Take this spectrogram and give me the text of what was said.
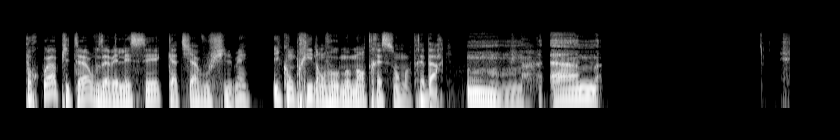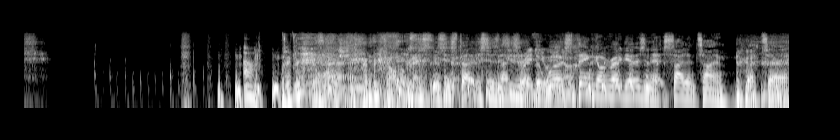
Pourquoi, Peter, vous avez laissé Katia vous filmer? Y compris dans vos moments très sombres, très dark. Réflexion, euh, réflexion en anglais. This is like, this is This like is the, radio, the you worst know? thing on radio, isn't it? Silent time. But uh,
